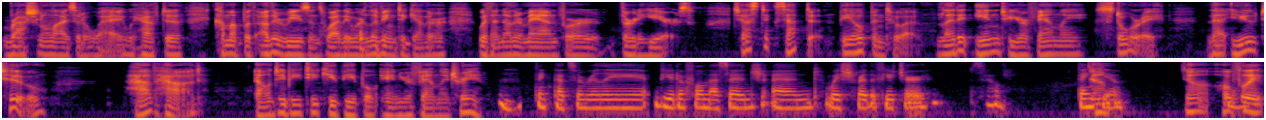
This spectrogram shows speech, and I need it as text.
rationalize it away. We have to come up with other reasons why they were living together with another man for 30 years. Just accept it. Be open to it. Let it into your family story that you too have had LGBTQ people in your family tree. Mm-hmm. I think that's a really beautiful message and wish for the future. So, thank yeah. you. Yeah, hopefully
